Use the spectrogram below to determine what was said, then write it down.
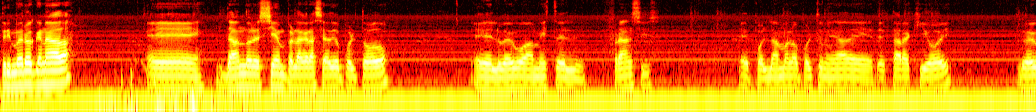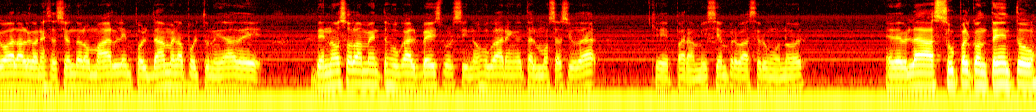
primero que nada, eh, dándole siempre la gracia a Dios por todo. Eh, luego a Mr. Francis por darme la oportunidad de, estar aquí hoy. Luego a la organización de los Marlins por darme la oportunidad de, de no solamente jugar béisbol, sino jugar en esta hermosa ciudad, que para mí siempre va a ser un honor. de verdad, súper contento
